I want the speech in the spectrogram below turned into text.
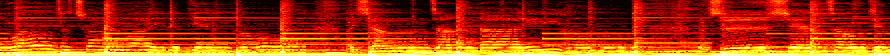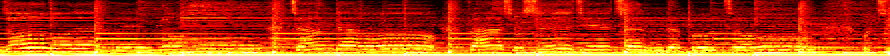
望着窗外的天空，幻想长大以后能实现从前做过的美梦。长大后，发现世界真的不同，不知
